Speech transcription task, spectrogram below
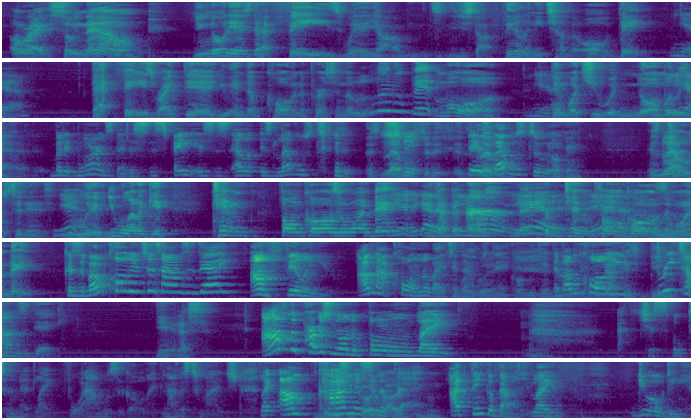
all right, so now you know there's that phase where y'all you start feeling each other all day. yeah. that phase right there, you end up calling the person a little bit more Yeah. than what you would normally. yeah. But it warrants that it's it's, fa- it's, it's, ele- it's levels to the It's levels shit. to this. It's levels to it. Okay. There's levels to this. Yeah. You- if you want to get 10 phone calls in one day, Yeah, you you, gotta got to be- earn that, yeah, them 10 yeah. phone calls in one day. Because if I'm calling you ten times a day, I'm feeling you. I'm not calling nobody ten times a day. call me 10 If I'm a day, we calling you three times a day, Yeah, that's. I'm the person on the phone. Like, I just spoke to them at like four hours ago. Nah, that's too much. Like, I'm cognizant of that. Mhm. I think about it. Like, you ODing.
